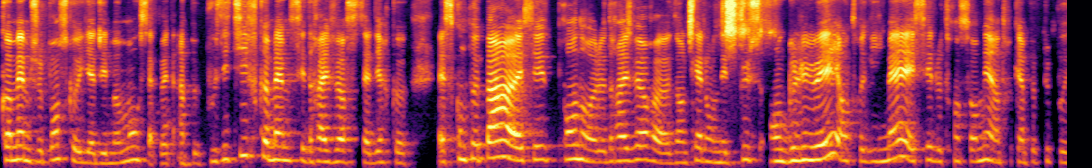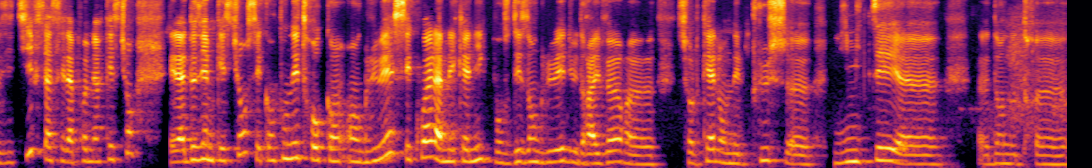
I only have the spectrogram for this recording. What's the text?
quand même, je pense qu'il y a des moments où ça peut être un peu positif quand même, ces drivers, c'est-à-dire que est-ce qu'on ne peut pas essayer de prendre le driver euh, dans lequel on est plus englué, entre guillemets, essayer de le transformer en un truc un peu plus positif? Ça, c'est la première question. Et la deuxième question, c'est quand on est trop englué, c'est quoi la mécanique pour se désengluer du driver sur lequel on est le plus limité dans notre euh,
